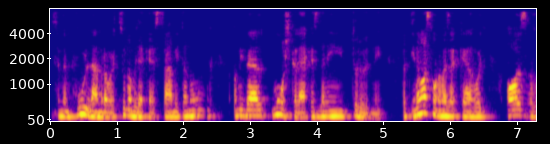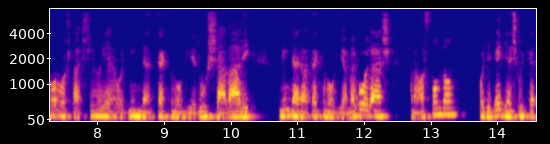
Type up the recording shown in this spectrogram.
szerintem hullámra vagy cunamire kell számítanunk, amivel most kell elkezdeni törődni. Tehát én nem azt mondom ezekkel, hogy az az orvoslás jövője, hogy minden technológia dússá válik, mindenre a technológia megoldás, hanem azt mondom, hogy egy egyensúly kell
